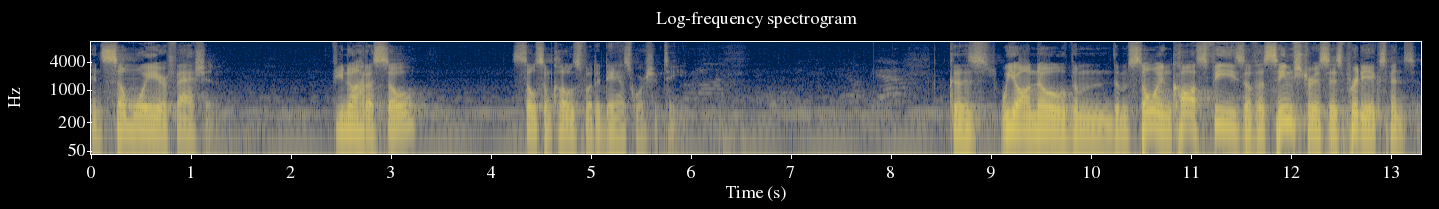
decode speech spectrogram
in some way or fashion. If you know how to sew, sew some clothes for the dance worship team. Because we all know them, them sewing cost fees of a seamstress is pretty expensive.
